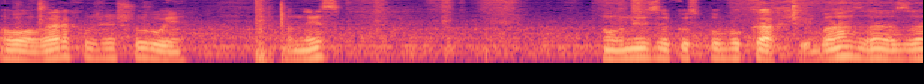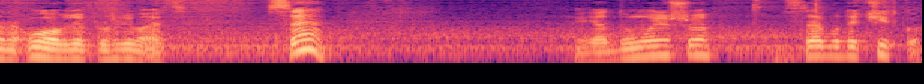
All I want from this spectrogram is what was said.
О, верх вже шурує. А низ. О, вниз якось по боках хіба. Зараз, зараз. О, вже прогрівається. Все. Я думаю, що все буде чітко.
